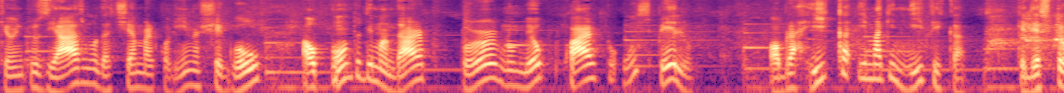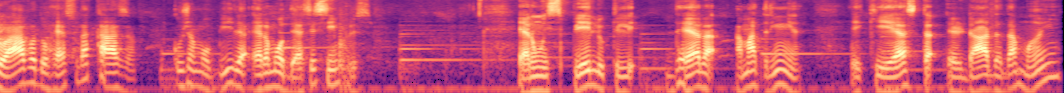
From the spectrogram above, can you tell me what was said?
que o entusiasmo da tia Marcolina chegou ao ponto de mandar pôr no meu quarto um espelho, obra rica e magnífica, que destoava do resto da casa, cuja mobília era modesta e simples. Era um espelho que lhe dera a madrinha e que esta herdada da mãe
